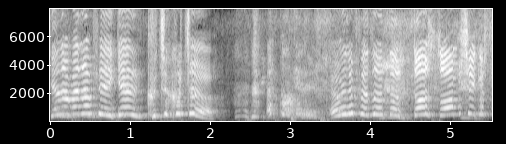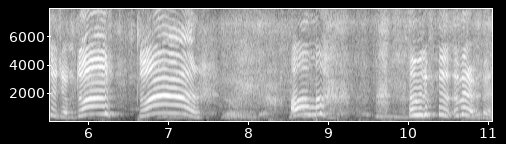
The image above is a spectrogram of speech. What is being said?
Gel Ömer Efe gel. Kıçı kıçı. Ömer Efe dur dur. Dur sana bir şey göstereceğim. Dur. Dur. Allah. Ömer Efe. Ömer Efe.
